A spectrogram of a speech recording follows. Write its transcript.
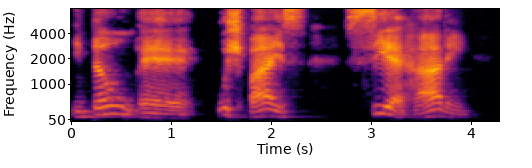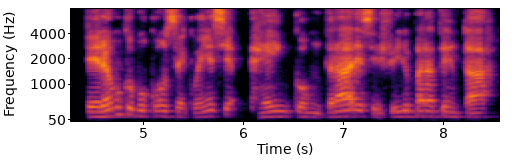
Então, é, os pais, se errarem, terão como consequência reencontrar esse filho para tentar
